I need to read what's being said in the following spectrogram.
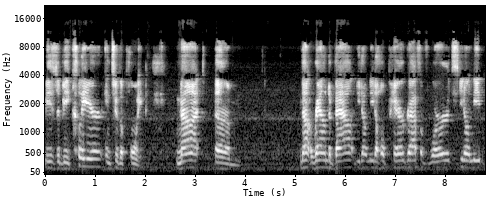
needs to be clear and to the point. Not, um, not roundabout. You don't need a whole paragraph of words. You don't need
